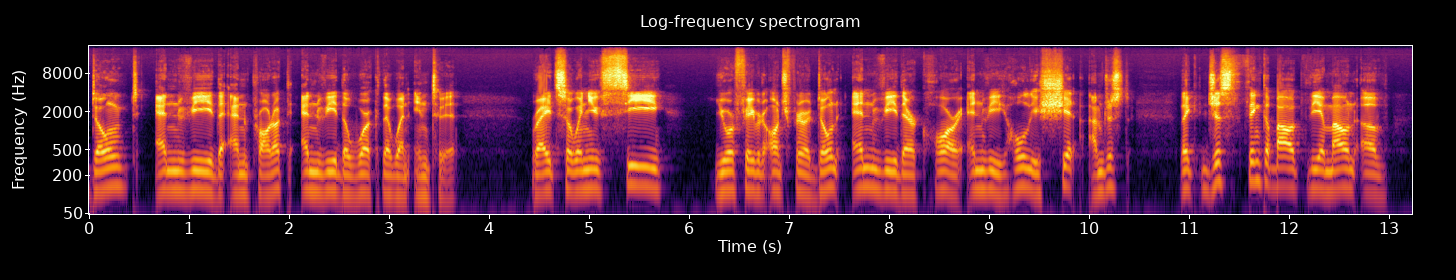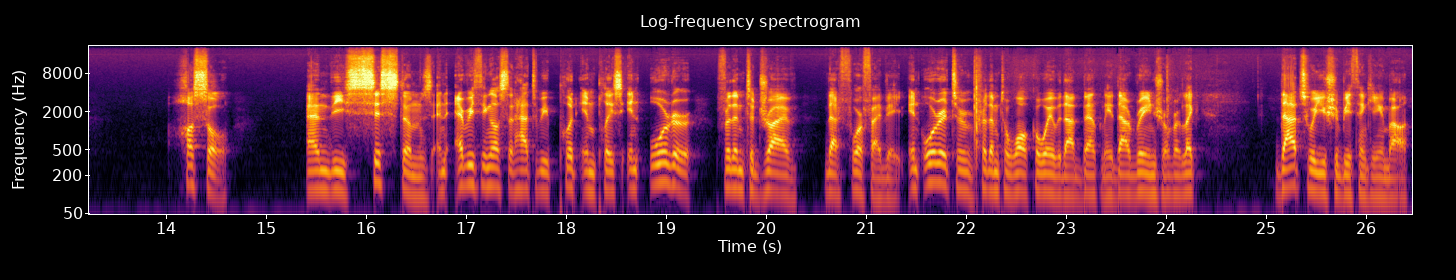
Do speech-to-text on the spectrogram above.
don't envy the end product, envy the work that went into it right? So when you see your favorite entrepreneur, don't envy their car. Envy, holy shit, I'm just like, just think about the amount of hustle and the systems and everything else that had to be put in place in order for them to drive that 458, in order to for them to walk away with that Bentley, that Range Rover. Like, that's what you should be thinking about,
